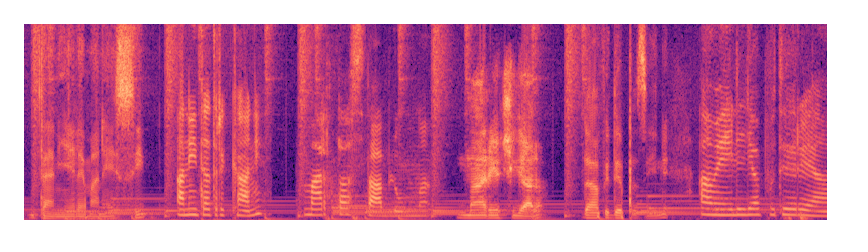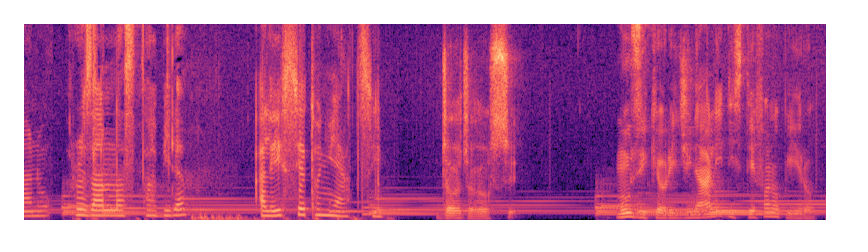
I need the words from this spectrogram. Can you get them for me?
Daniele Manessi, Anita Treccani, Marta Stablum, Mario Cigala, Davide Pasini, Amelia Potereanu, Rosanna Stabile, Alessia Tognazzi, Giorgio Rossi. Musiche originali di Stefano Piro.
